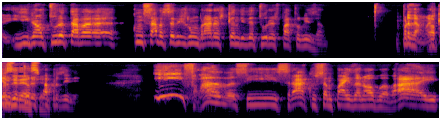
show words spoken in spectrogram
e na altura estava começava-se a vislumbrar as candidaturas para a televisão. Perdão, as candidaturas para a presidência. E falava-se, será que o Sampaio da Nova vai?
